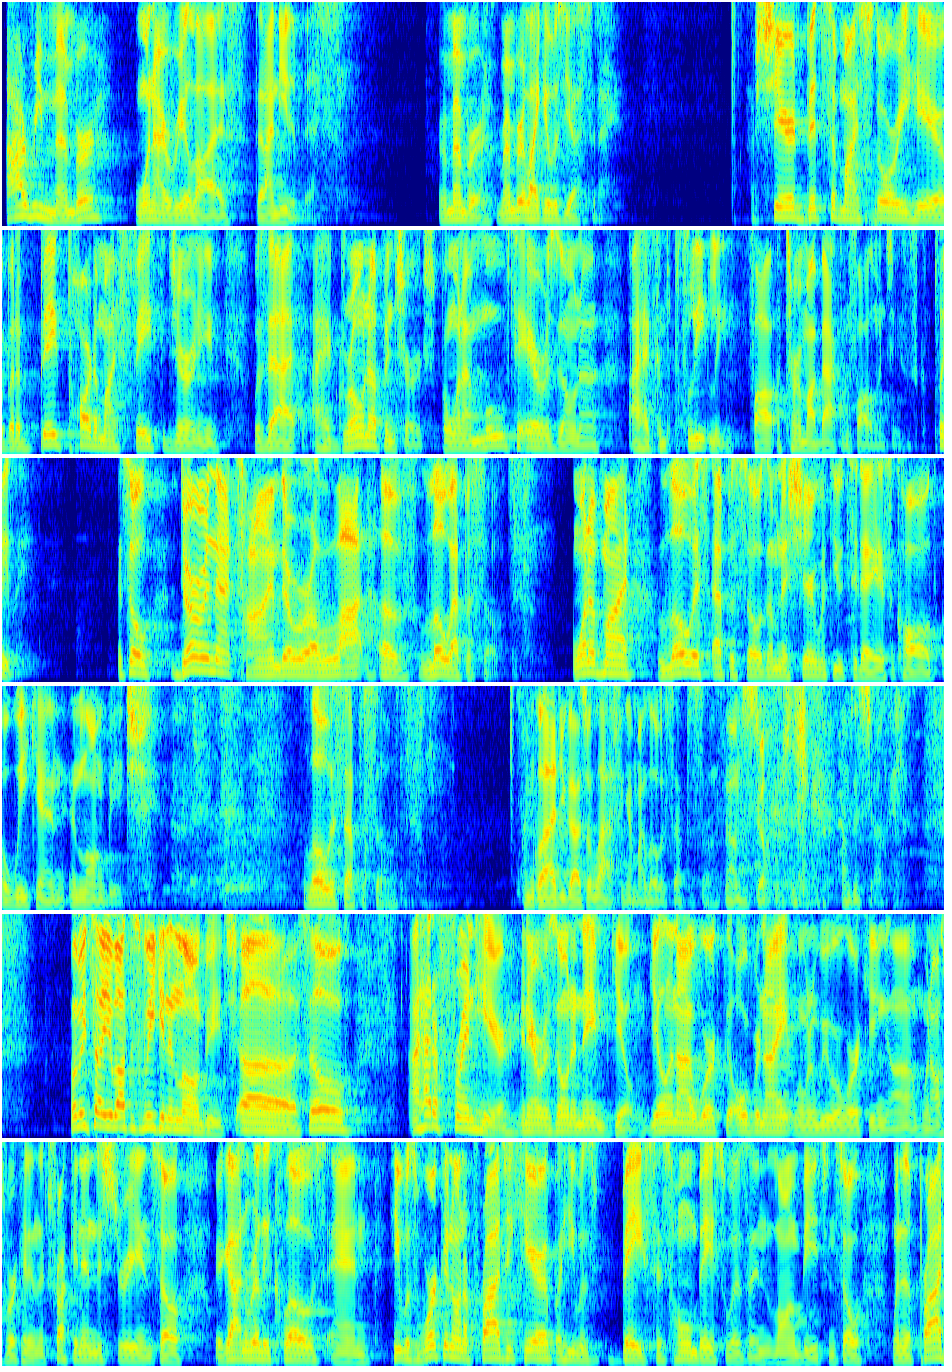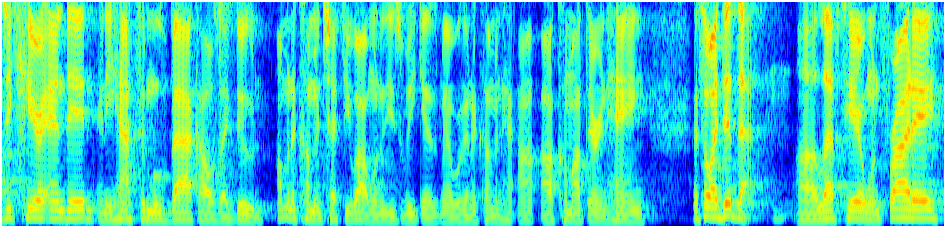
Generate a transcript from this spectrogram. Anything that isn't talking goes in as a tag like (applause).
I remember when I realized that I needed this. Remember, remember like it was yesterday. I've shared bits of my story here, but a big part of my faith journey was that I had grown up in church, but when I moved to Arizona, I had completely turned my back on following Jesus, completely. And so during that time, there were a lot of low episodes. One of my lowest episodes I'm to share with you today is called A Weekend in Long Beach. (laughs) lowest episodes. I'm glad you guys are laughing at my lowest episode. No, I'm just joking. (laughs) I'm just joking. Let me tell you about this weekend in Long Beach. Uh, so, I had a friend here in Arizona named Gil. Gil and I worked the overnight when we were working, um, when I was working in the trucking industry. And so we had gotten really close. And he was working on a project here, but he was base, his home base was in Long Beach. And so when the project here ended and he had to move back, I was like, dude, I'm gonna come and check you out one of these weekends, man. We're gonna come and ha- I'll come out there and hang. And so I did that. Uh, left here one Friday,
